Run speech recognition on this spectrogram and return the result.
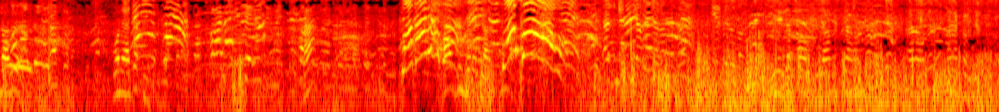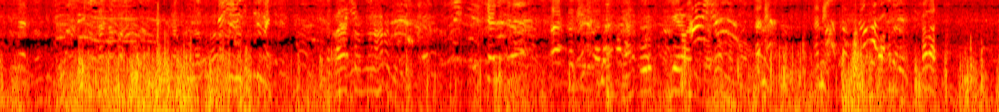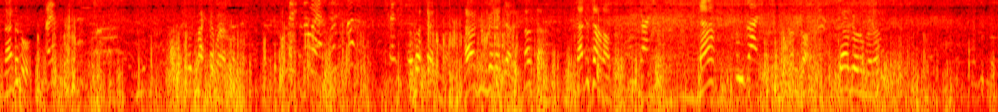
Nerede? Bu ne yapacak? Ha? Baba geldi. Baba! Her gün hepsi yağış yağında. Yer böyle olan. Yiyecek pahalı, yanlış yağında herhalde ayakkabı yeri var. Yani oruç yeri ayrı değil mi? Hani? Hani? Kalas mı? Nerede bu? Ayakkabı. Bu mektep ayakkabı. Mektep da çek. O da çekme. Her gün böyle gelir. Sen. Nerede sen aldın? Tuncay. Ne? Tuncay. Nasıl? Gel yorum böyle.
